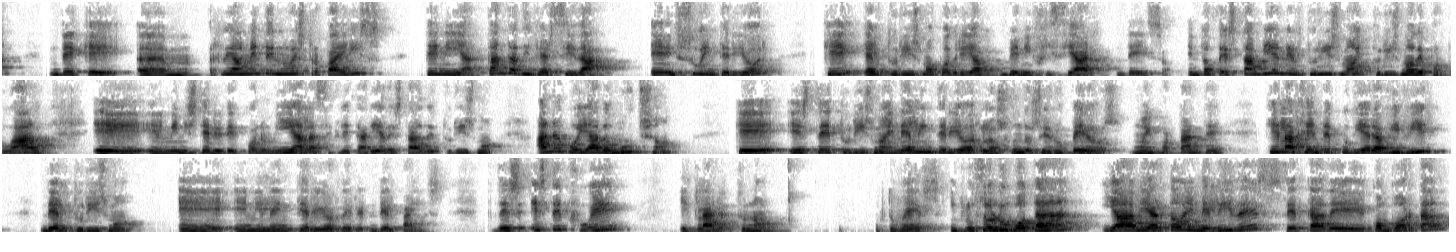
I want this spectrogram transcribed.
de que em, realmente nuestro país tenía tanta diversidad en su interior que el turismo podría beneficiar de eso. Entonces, también el turismo, el turismo de Portugal, eh, el Ministerio de Economía, la Secretaría de Estado de Turismo, han apoyado mucho que este turismo en el interior, los fondos europeos, muy importante, que la gente pudiera vivir del turismo eh, en el interior del país. Entonces, este fue, y claro, tú no, tú ves, incluso Lubotá ya ha abierto en Melides, cerca de Comporta,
